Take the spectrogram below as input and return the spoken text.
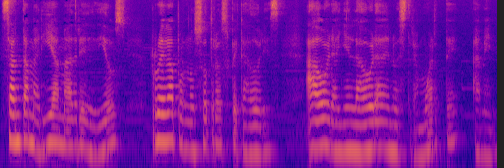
Santa María, Madre de Dios, ruega por nosotros pecadores, ahora y en la hora de nuestra muerte. Amén.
